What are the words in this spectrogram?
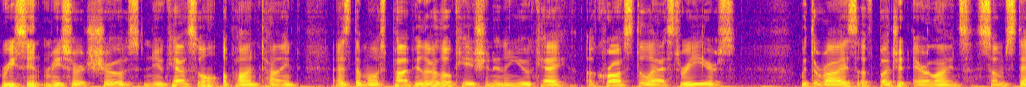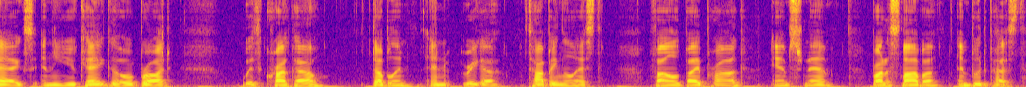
Recent research shows Newcastle upon Tyne as the most popular location in the UK across the last three years. With the rise of budget airlines, some stags in the UK go abroad, with Krakow, Dublin, and Riga topping the list, followed by Prague, Amsterdam, Bratislava, and Budapest.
